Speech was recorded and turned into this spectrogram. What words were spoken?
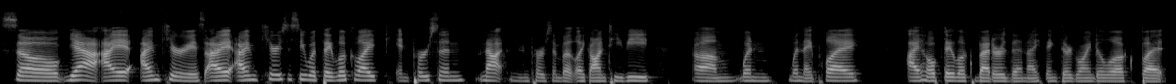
so yeah, I I'm curious. I I'm curious to see what they look like in person, not in person, but like on TV um when when they play. I hope they look better than I think they're going to look, but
